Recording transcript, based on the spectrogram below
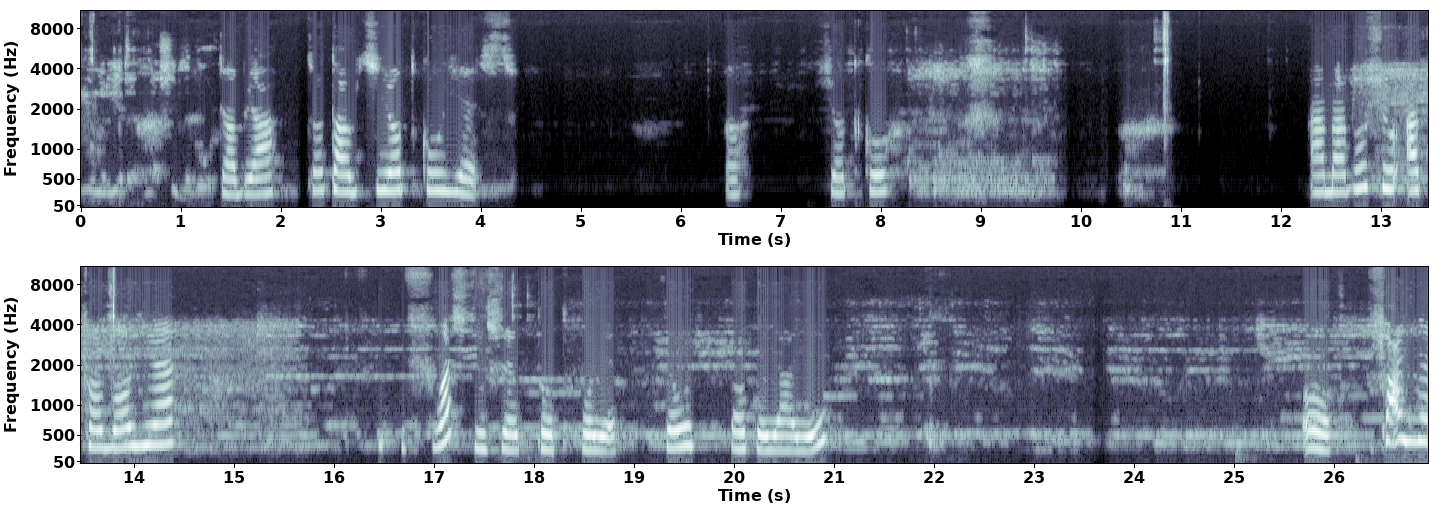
Numer jeden na silny ból. Dobra, co tam w środku jest? O, w środku. A mamusiu, a to moje? Właśnie, że to twoje. Są okulary. O, fajne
